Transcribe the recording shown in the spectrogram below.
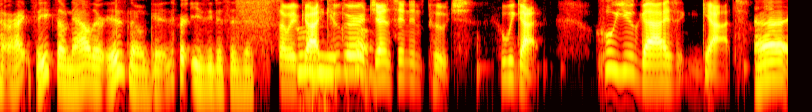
All right. See, so now there is no good or easy decision. So we've Who got Cougar, go? Jensen, and Pooch. Who we got? Who you guys got? Uh,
